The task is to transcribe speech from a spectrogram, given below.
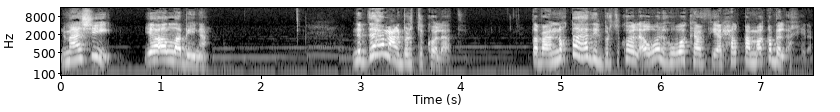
نماشي يا الله بينا. نبدأها مع البروتوكولات. طبعا النقطة هذه البروتوكول الأول هو كان في الحلقة ما قبل الأخيرة.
